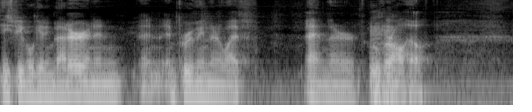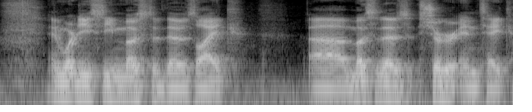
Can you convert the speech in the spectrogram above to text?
these people getting better and, in, and improving their life and their overall health. And where do you see most of those like uh, most of those sugar intake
